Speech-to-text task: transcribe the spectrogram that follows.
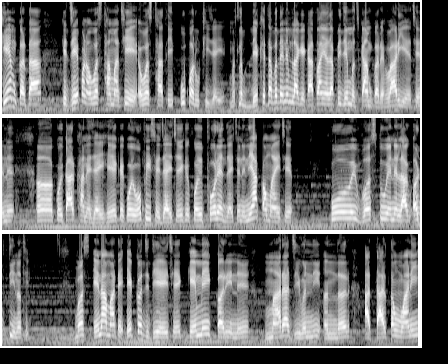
કેમ કરતા કે જે પણ અવસ્થામાં એ અવસ્થાથી ઉપર ઉઠી જઈએ. મતલબ દેખેતા બધાને એમ લાગે કે આ તો અહીંયા આપણી જેમ જ કામ કરે વાળીએ છે ને અ, કોઈ કારખાને જાય છે કે કોઈ ઓફિસે જાય છે કે કોઈ ફોરેન જાય છે અને ત્યાં કમાય છે, કોઈ વસ્તુ એને લાગ, અડતી નથી. બસ એના માટે એક જ ધ્યેય છે કેમે કરીને મારા જીવનની અંદર આ તારતમ વાણી,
